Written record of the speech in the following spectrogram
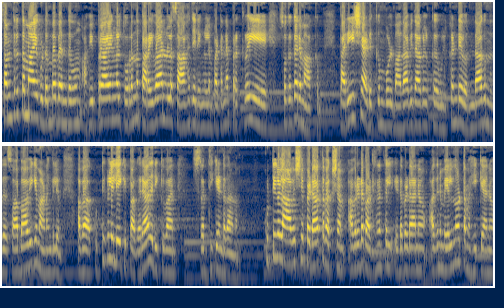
സംതൃപ്തമായ കുടുംബ ബന്ധവും അഭിപ്രായങ്ങൾ തുറന്നു പറയുവാനുള്ള സാഹചര്യങ്ങളും പഠന പ്രക്രിയയെ സുഖകരമാക്കും. പരീക്ഷ അടുക്കുമ്പോൾ മാതാപിതാക്കൾക്ക് ഉത്കണ്ഠ ഉണ്ടാകുന്നത് സ്വാഭാവികമാണെങ്കിലും അവ കുട്ടികളിലേക്ക് പകരാതിരിക്കുവാൻ ശ്രദ്ധിക്കേണ്ടതാണ്. കുട്ടികൾ ആവശ്യപ്പെടാത്ത പക്ഷം അവരുടെ പഠനത്തിൽ ഇടപെടാനോ അതിന് മേൽനോട്ടം വഹിക്കാനോ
